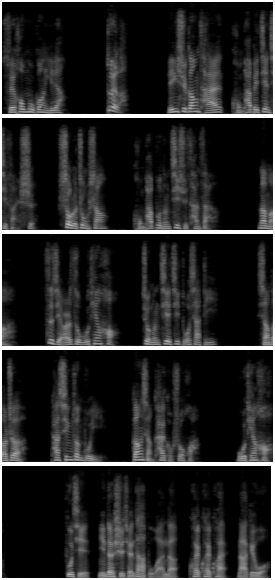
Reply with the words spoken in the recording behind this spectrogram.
随后目光一亮。对了，林旭刚才恐怕被剑气反噬，受了重伤，恐怕不能继续参赛了。那么自己儿子吴天昊就能借机夺下第一。想到这，他兴奋不已，刚想开口说话，吴天昊，父亲，您的十全大补丸呢？快快快，拿给我！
